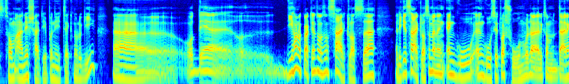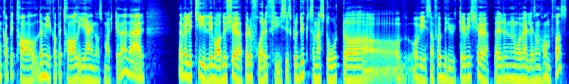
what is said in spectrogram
som er nysgjerrige på ny teknologi. Eh, og det De har nok vært i en sånn, sånn særklasse eller ikke særklasse, men en, en, god, en, god, situasjon hvor det er, liksom, det er, kapital, det er mye kapital i eiendomsmarkedet. Det er, det er, veldig tydelig hva du kjøper. Du får et fysisk produkt som er stort, og, og, og vi som forbrukere vi kjøper noe veldig sånn håndfast.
